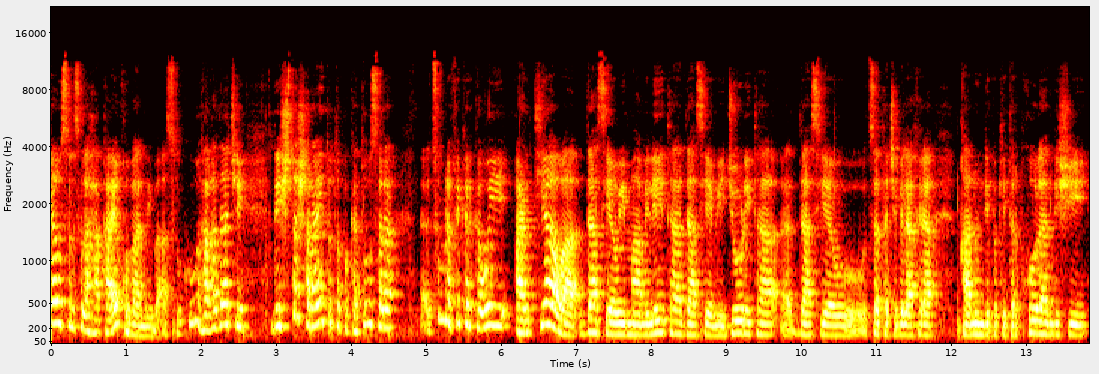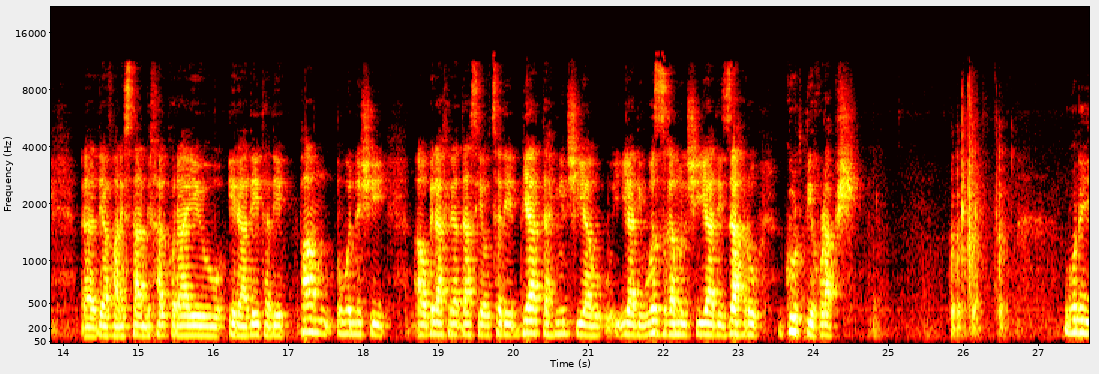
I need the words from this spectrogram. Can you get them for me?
یو سلسله حقایقو باندې بحث وکړو هغه دا چې د شته شرایطو ته په کتو سره څومره فکر کوئ اړتیا وه داسې یوې معاملې ته داسې یوې جوړې ته داسې یو څه ته چې بالاخره قانون دې پکې تر پښو لاندې شي د افغانستان د خلکو رایې او ارادې ته دې پام ونه شي او بالاخره داسې یو څه دې بیا تحمیل شي یا دې وزغمل شي یا دې زهر او ګوټ دې غړپ شي ګوري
